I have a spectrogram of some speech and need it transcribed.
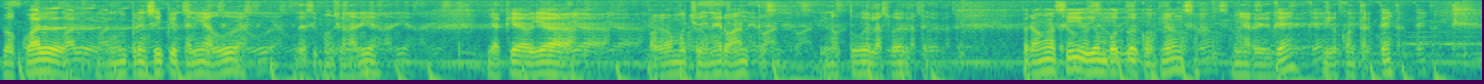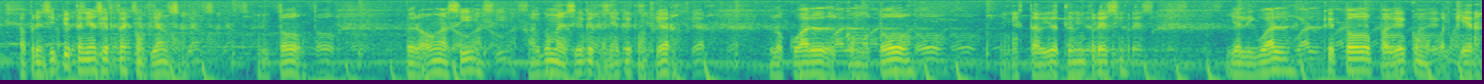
lo cual en un principio tenía dudas de si funcionaría, ya que había pagado mucho dinero antes y no tuve la suerte. Pero aún así di un voto de confianza, me arriesgué y lo contacté. Al principio tenía cierta desconfianza, en todo. Pero aún así, algo me decía que tenía que confiar, lo cual, como todo, en esta vida tiene un precio. Y al igual que todo, pagué como cualquiera,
